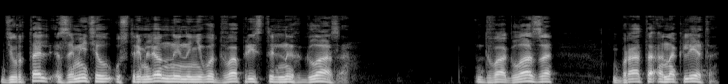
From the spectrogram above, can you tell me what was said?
Дюрталь заметил устремленные на него два пристальных глаза. Два глаза брата Анаклета,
